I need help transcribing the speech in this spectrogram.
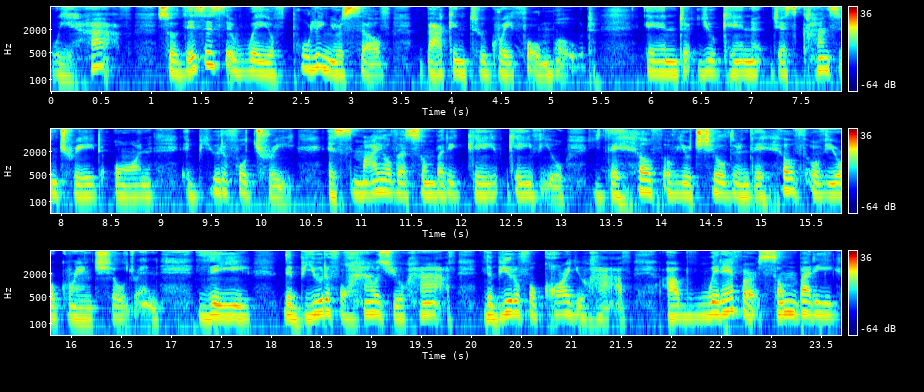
we have. So, this is a way of pulling yourself back into grateful mode and you can just concentrate on a beautiful tree, a smile that somebody gave, gave you, the health of your children, the health of your grandchildren, the, the beautiful house you have, the beautiful car you have, uh, whatever, somebody,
